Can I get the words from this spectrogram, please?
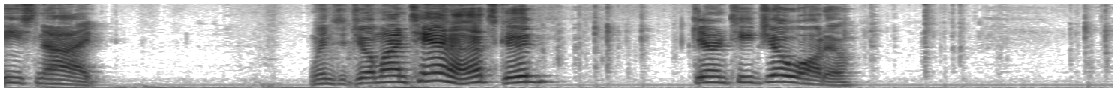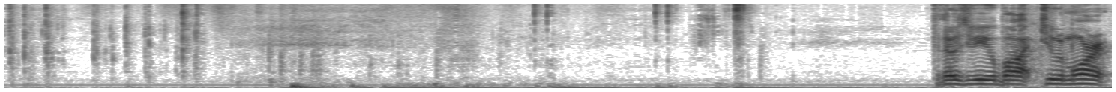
Beast Night. Wins to Joe Montana. That's good. Guaranteed Joe auto. For those of you who bought two or more,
